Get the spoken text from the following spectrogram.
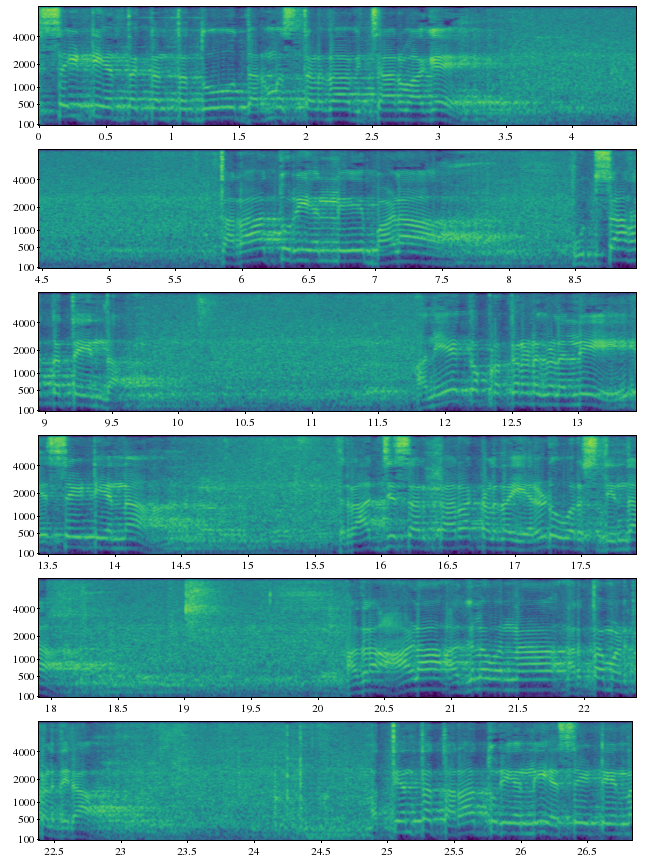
ಎಸ್ ಐ ಟಿ ಅಂತಕ್ಕಂಥದ್ದು ಧರ್ಮಸ್ಥಳದ ವಿಚಾರವಾಗಿ ತರಾತುರಿಯಲ್ಲಿ ಬಹಳ ಉತ್ಸಾಹಕತೆಯಿಂದ ಅನೇಕ ಪ್ರಕರಣಗಳಲ್ಲಿ ಎಸ್ ಐ ಟಿಯನ್ನು ರಾಜ್ಯ ಸರ್ಕಾರ ಕಳೆದ ಎರಡು ವರ್ಷದಿಂದ ಅದರ ಆಳ, ಅಗಲವನ್ನ ಅರ್ಥ ಮಾಡ್ಕೊಳ್ದಿರಾ? ಅತ್ಯಂತ ತರಾತುರಿಯಲ್ಲಿ ಎಸ್ ಐ ಟಿಯನ್ನ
